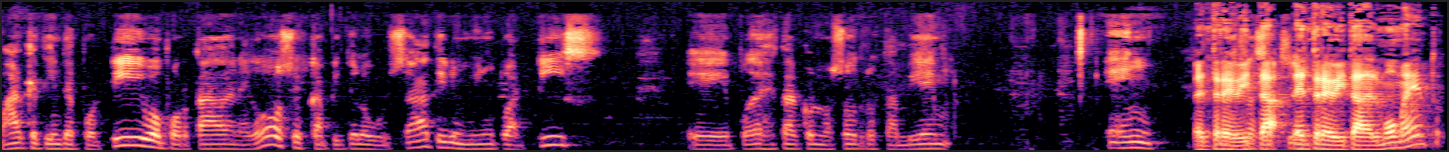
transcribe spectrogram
marketing deportivo, portada de negocios, capítulo bursátil, un minuto artis. Eh, puedes estar con nosotros también en la entrevista, la entrevista del momento.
